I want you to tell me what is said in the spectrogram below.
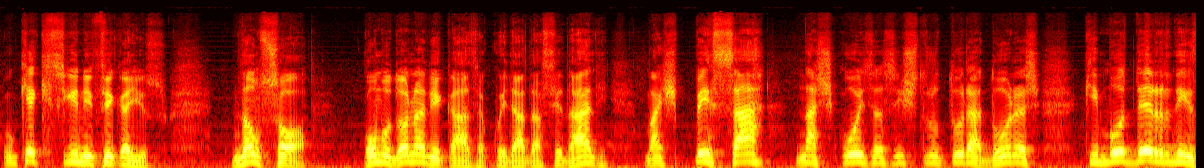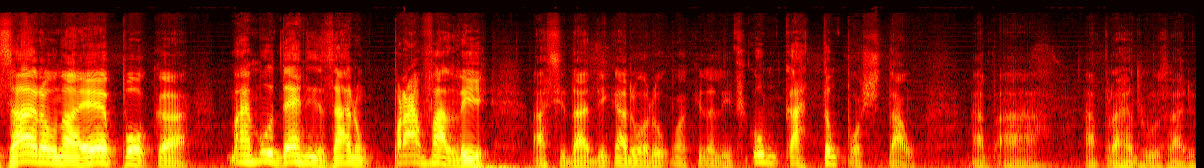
O que que significa isso? Não só como dona de casa cuidar da cidade, mas pensar nas coisas estruturadoras que modernizaram na época mas modernizaram para valer a cidade de Caruaru com aquilo ali. Ficou um cartão postal a, a, a Praia do Rosário.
